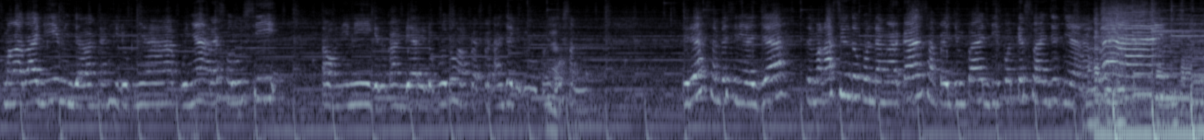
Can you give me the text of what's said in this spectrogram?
semangat lagi menjalankan hidupnya, punya resolusi tahun ini gitu kan biar hidup lu tuh nggak flat-flat aja gitu, Ya. bosan. Yaudah, sampai sini aja. Terima kasih untuk mendengarkan. Sampai jumpa di podcast selanjutnya. Bye.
